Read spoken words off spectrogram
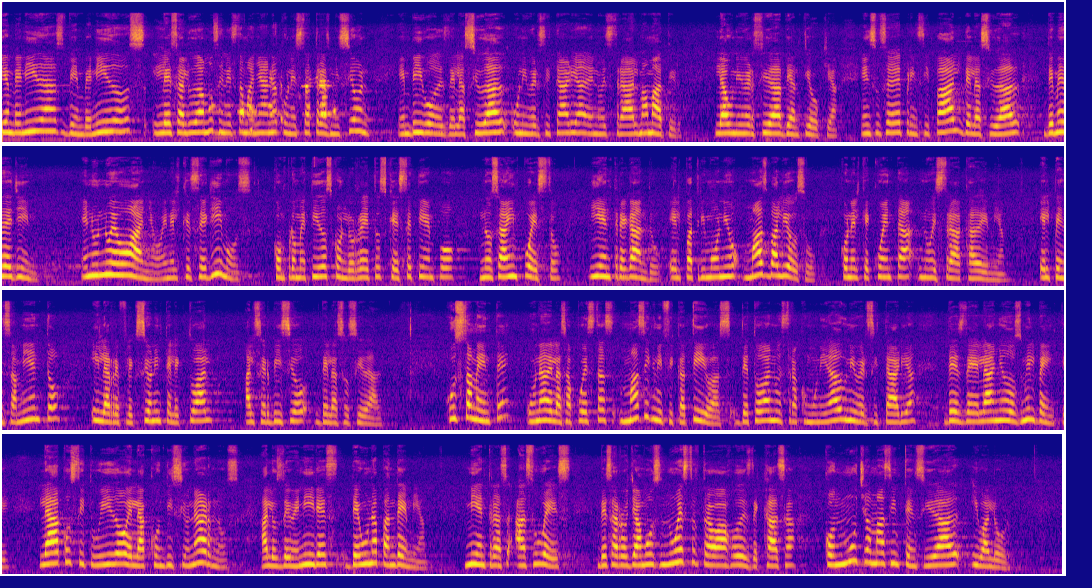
Bienvenidas, bienvenidos. Les saludamos en esta mañana con esta transmisión en vivo desde la ciudad universitaria de nuestra alma mater, la Universidad de Antioquia, en su sede principal de la ciudad de Medellín, en un nuevo año en el que seguimos comprometidos con los retos que este tiempo nos ha impuesto y entregando el patrimonio más valioso con el que cuenta nuestra academia, el pensamiento y la reflexión intelectual al servicio de la sociedad. Justamente una de las apuestas más significativas de toda nuestra comunidad universitaria desde el año 2020 la ha constituido el acondicionarnos a los devenires de una pandemia, mientras a su vez desarrollamos nuestro trabajo desde casa con mucha más intensidad y valor.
